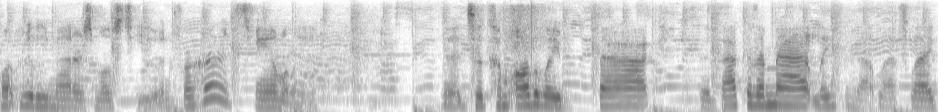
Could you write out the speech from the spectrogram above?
what really matters most to you. And for her, it's family. Uh, to come all the way back to the back of the mat, lengthen that left leg,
